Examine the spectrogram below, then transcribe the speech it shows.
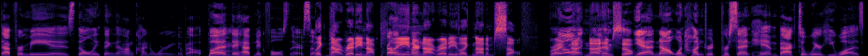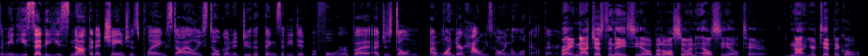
That for me is the only thing that I'm kind of worrying about. But hmm. they have Nick Foles there, so Like not ready, not playing, or not ready, like not himself. Right, No, not like, not himself. Yeah, not 100% him back to where he was. I mean, he said he's not going to change his playing style. He's still going to do the things that he did before, but I just don't I wonder how he's going to look out there. Right, not just an ACL, but also an LCL tear. Not your typical,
